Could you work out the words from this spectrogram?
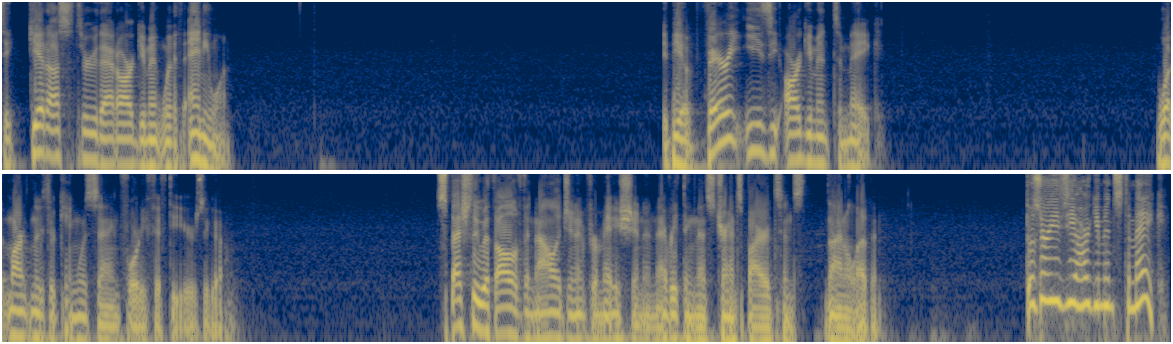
to get us through that argument with anyone. It'd be a very easy argument to make what Martin Luther King was saying 40, 50 years ago. Especially with all of the knowledge and information and everything that's transpired since 9 11. Those are easy arguments to make.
